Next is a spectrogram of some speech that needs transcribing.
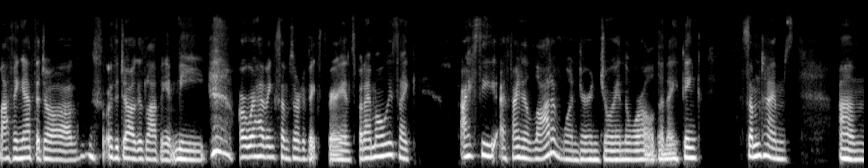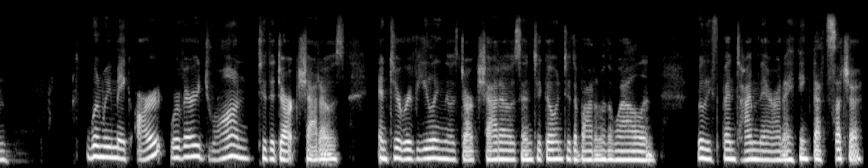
laughing at the dog, or the dog is laughing at me, or we're having some sort of experience. But I'm always like, I see, I find a lot of wonder and joy in the world. And I think sometimes um, when we make art, we're very drawn to the dark shadows and to revealing those dark shadows and to go into the bottom of the well and really spend time there. And I think that's such a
